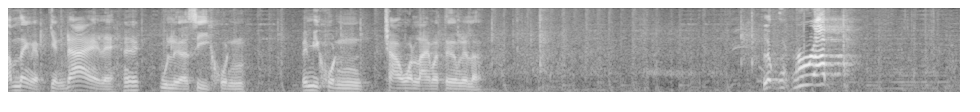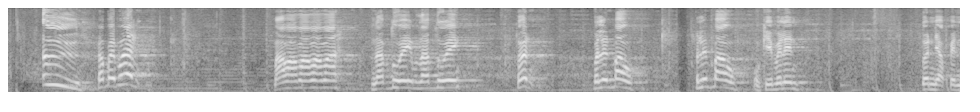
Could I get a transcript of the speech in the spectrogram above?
ตำแหน่งแบบยังได้เลยกูเหลือสี่คน ไม่มีคนชาวออนไลน์มาเติมเลยเหรอ แล้วรับอือรับไปเพื่อน มามามามามานับตัวเองนับตัวเอง เพื่อนไปเล่นเป้าไปเล่นเป้าโอเคไม่เล่น เพื่อนอยากเป็น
